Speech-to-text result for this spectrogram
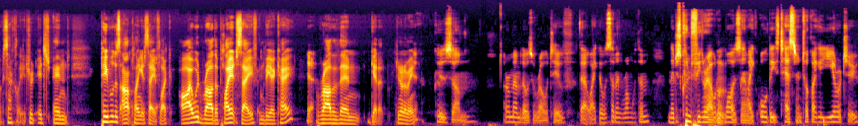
exactly. It's it's and people just aren't playing it safe. Like I would rather play it safe and be okay, Yeah. rather than get it. Do you know what I mean? because um, I remember there was a relative that like there was something wrong with them, and they just couldn't figure out what it Mm. was, and like all these tests, and it took like a year or two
